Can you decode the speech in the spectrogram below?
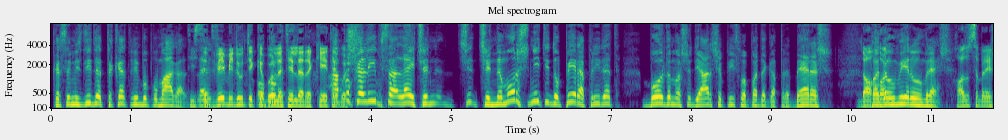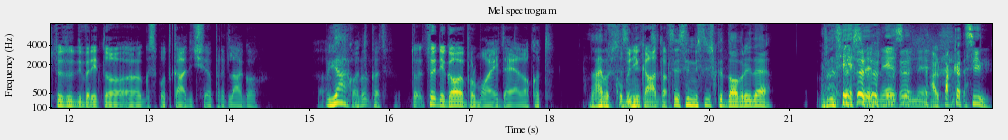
ker se mi zdi, da takrat mi bo pomagal. Tiste Lej, dve minuti, ki bo Opa- letele rakete, boš. Apokalipsa, lej, če, če, če ne moreš niti do pera priti, bolj da imaš od Janša pismo, pa da ga prebereš, No, pa da ho, v miru umreš. hodil sem reči, to je tudi verjetno uh, gospod Kadič eh, predlagal. Ja, kot, no. kot, to, to je njegove, po moje, ideje. No, kot, Najbrž Komunikator. Saj si misliš, da je dobra ideja. Ne, se ne, se ne. Ali pa kacin.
